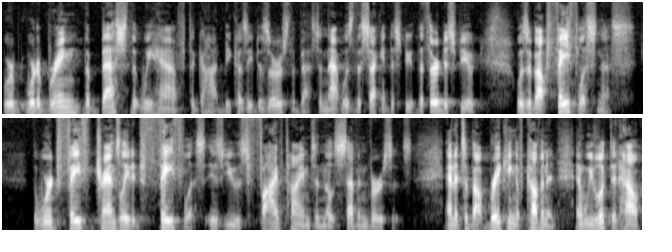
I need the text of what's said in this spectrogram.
We're, we're to bring the best that we have to God because He deserves the best. And that was the second dispute. The third dispute was about faithlessness. The word faith, translated faithless, is used five times in those seven verses. And it's about breaking of covenant. And we looked at how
